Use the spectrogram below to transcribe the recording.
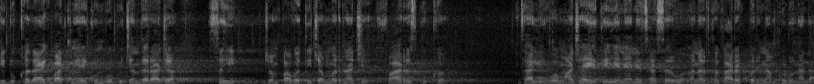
ही दुःखदायक बातमी ऐकून गोपीचंद राजा सही चंपावतीच्या मरणाचे फारच दुःख झाले व माझ्या येथे येण्यानेच हा सर्व अनर्थकारक परिणाम घडून आला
